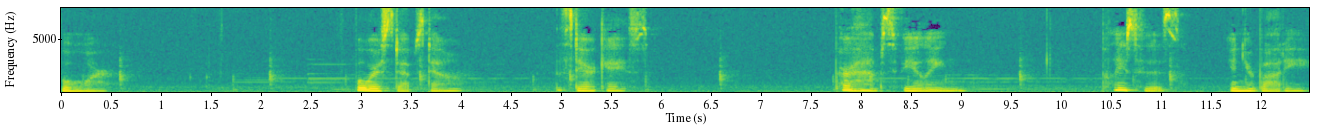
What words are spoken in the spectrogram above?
Four. Four steps down the staircase. Perhaps feeling places in your body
